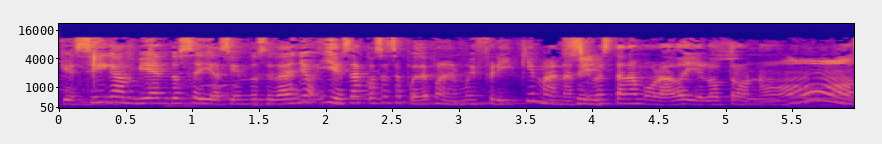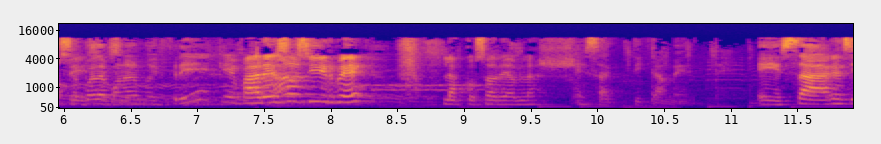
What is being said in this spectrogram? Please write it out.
que sigan viéndose y haciéndose daño. Y esa cosa se puede poner muy friki, man. Así Sí. uno está enamorado y el otro no. Se puede sí, poner muy friki. Para man. eso sirve la cosa de hablar. Exactamente. Exactamente.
